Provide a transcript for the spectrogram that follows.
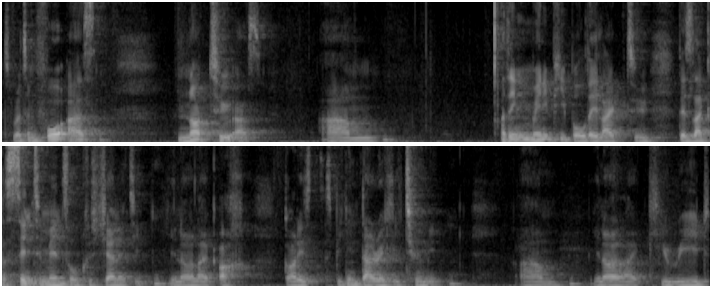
It's written for us, not to us. Um, I think many people they like to. There's like a sentimental Christianity, you know, like oh, God is speaking directly to me. Um, you know, like you read,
